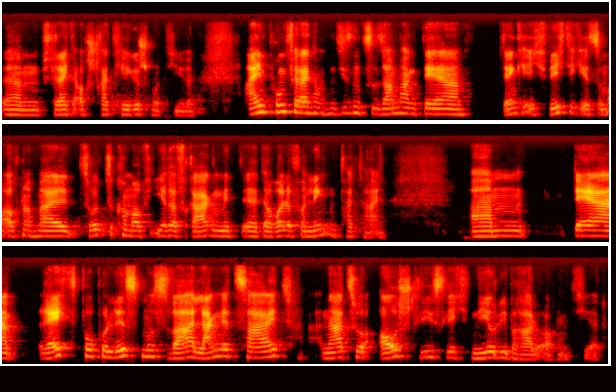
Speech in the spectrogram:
ähm, vielleicht auch strategisch Motive. Ein Punkt vielleicht noch in diesem Zusammenhang, der, denke ich, wichtig ist, um auch nochmal zurückzukommen auf Ihre Fragen mit äh, der Rolle von linken Parteien. Ähm, der Rechtspopulismus war lange Zeit nahezu ausschließlich neoliberal orientiert.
